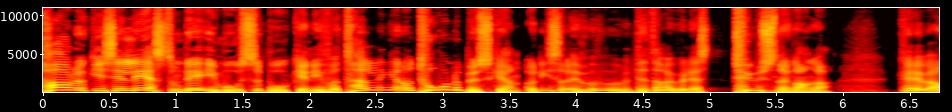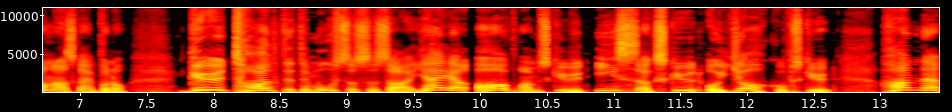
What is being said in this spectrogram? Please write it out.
Har dere ikke lest om det i Moseboken, i fortellingen om tornebusken? Og de sier dette har jeg jo lest tusen ganger. Hva i verden han inn på nå? Gud talte til Moses og sa, 'Jeg er Abrahams Gud, Isaks Gud og Jakobs Gud.' Han er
